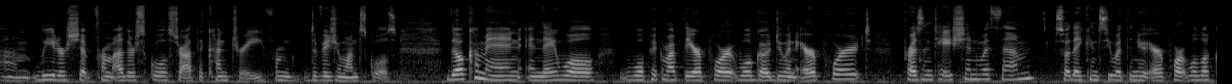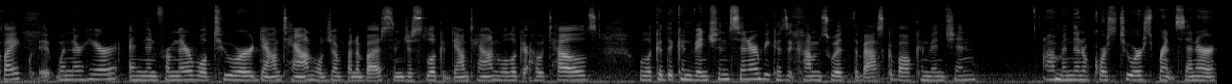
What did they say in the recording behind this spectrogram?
um, leadership from other schools throughout the country, from Division One schools. They'll come in and they will. We'll pick them up at the airport. We'll go do an airport presentation with them so they can see what the new airport will look like when they're here. And then from there, we'll tour downtown. We'll jump on a bus and just look at downtown. We'll look at hotels. We'll look at the convention center because it comes with the basketball convention. Um, and then, of course, tour Sprint Center.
